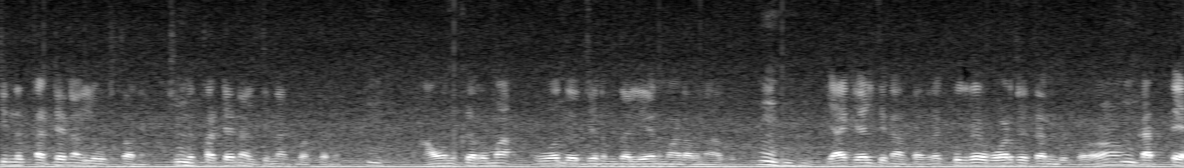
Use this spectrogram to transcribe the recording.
ಚಿನ್ನದ ತಟ್ಟೆನಲ್ಲಿ ಹುಡ್ತಾನೆ ಚಿನ್ನದ ತಟ್ಟೆನಲ್ಲಿ ತಿನ್ನಕ್ಕೆ ಬರ್ತಾನೆ. ಅವನ ಕರ್ಮ ಓದೋ ಜನ್ಮದಲ್ಲಿ ಏನು ಮಾಡೋನ ಅದು. ಯಾಕೆ ಹೇಳ್ತೀನಿ ಅಂತಂದ್ರೆ ಕುದುರೆ ಓಡ್ತೈತೆ ಅಂದ್ಬಿಟ್ಟು ಕತ್ತೆ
